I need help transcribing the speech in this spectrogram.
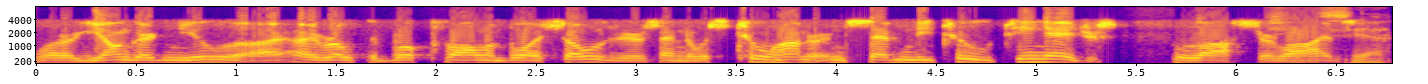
were younger than you? I, I, wrote the book Fallen Boy Soldiers, and there was 272 teenagers who lost their Jeez, lives yeah.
